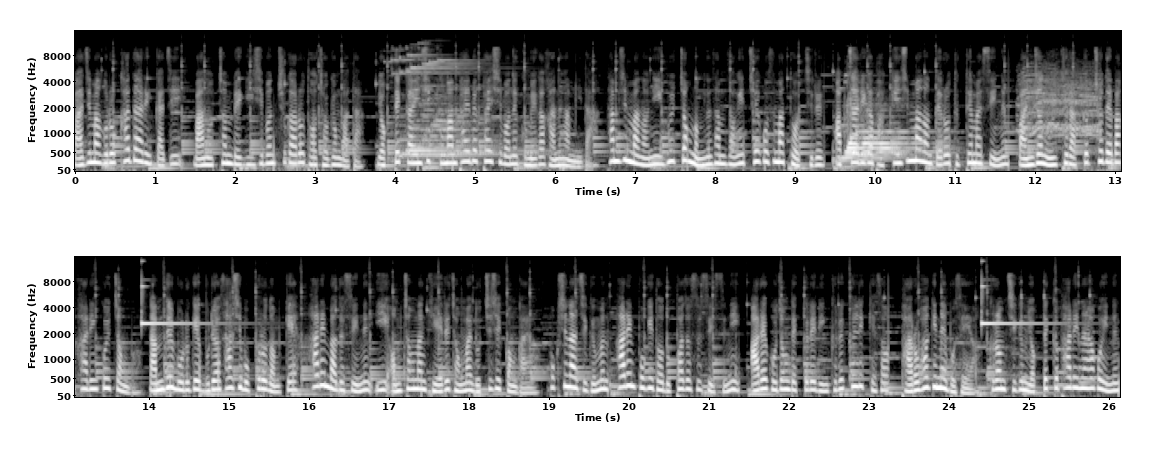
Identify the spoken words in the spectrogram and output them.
마지막으로 카드 할인까지 15,120원 추가로 더 적용받아 역대가인 19만 880원에 구매가 가능합니다. 30만 원이 훌쩍 넘는 삼성의 최고 스마트워치를 앞자리가 바뀐 10만 원대로 득템할 수 있는 완전 울트라급 초대박 할인 꿀정보. 남들 모르게 무려 45% 넘게 할인받을 수 있는 이 엄청난 기회를 정말 놓치실 건가요? 혹시나 지금은 할인폭이 더 높아졌을 수 있으니 아래 고정 댓글의 링크를 클릭해서 바로 확인해 보세요. 그럼 지금 역대급 할인을 하고 있는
